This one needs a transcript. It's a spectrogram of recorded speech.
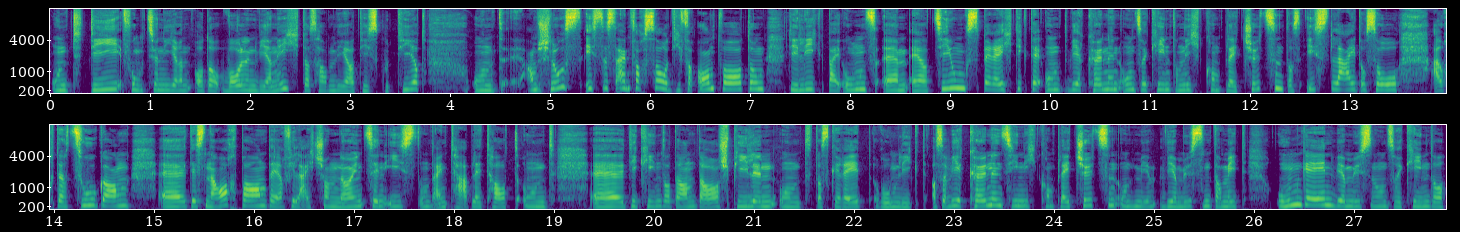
Und die funktionieren oder wollen wir nicht, das haben wir ja diskutiert. Und am Schluss ist es einfach so, die Verantwortung, die liegt bei uns ähm, Erziehungsberechtigte. Und wir können unsere Kinder nicht komplett schützen, das ist leider so, auch der Zugang äh, des Nachbarn, der vielleicht schon 19 ist und ein Tablet hat und äh, die Kinder dann da spielen und das Gerät rumliegt. Also wir können sie nicht komplett schützen und wir, wir müssen damit umgehen. Wir müssen unsere Kinder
